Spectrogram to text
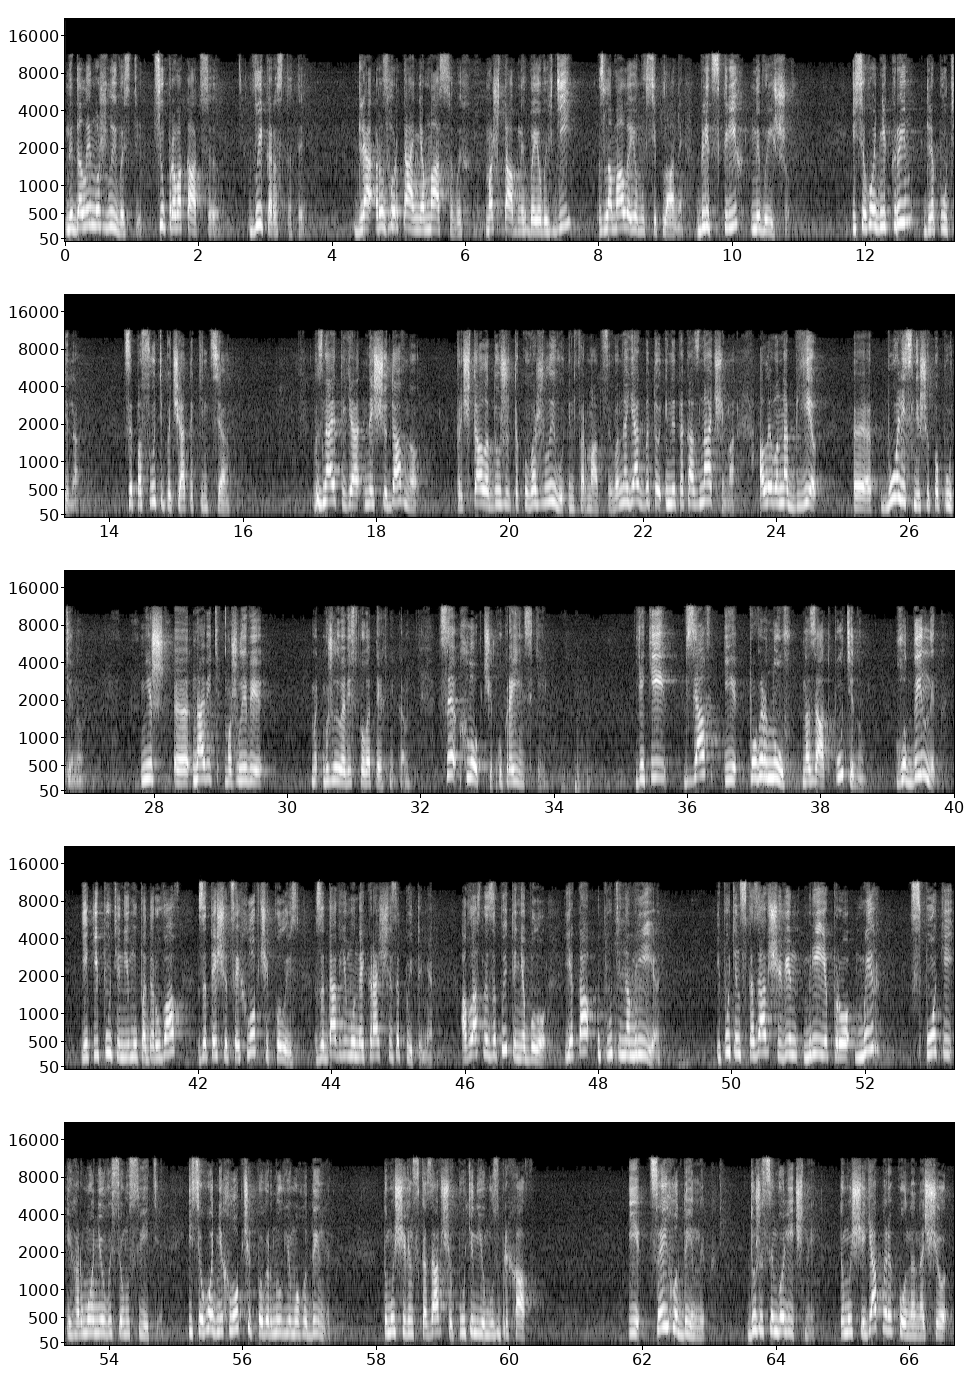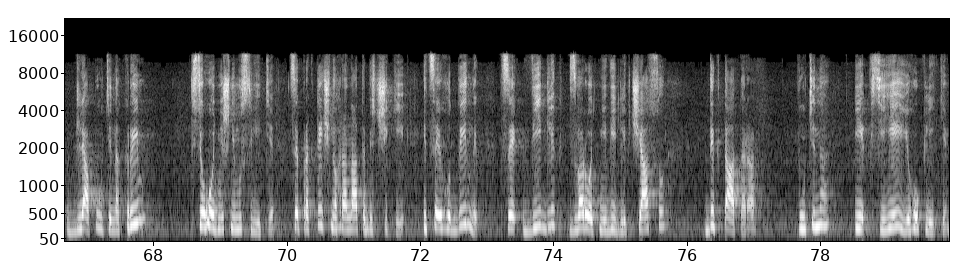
не дали можливості цю провокацію використати для розгортання масових масштабних бойових дій, зламало йому всі плани. Бліцкріг не вийшов. І сьогодні Крим для Путіна це по суті початок кінця. Ви знаєте, я нещодавно прочитала дуже таку важливу інформацію. Вона як би то і не така значима, але вона б'є е, болісніше по Путіну, ніж е, навіть можливі, можлива військова техніка. Це хлопчик український, який взяв і повернув назад Путіну годинник, який Путін йому подарував за те, що цей хлопчик колись задав йому найкраще запитання. А власне запитання було, яка у Путіна мрія? І Путін сказав, що він мріє про мир, спокій і гармонію в усьому світі. І сьогодні хлопчик повернув йому годинник, тому що він сказав, що Путін йому збрехав. І цей годинник дуже символічний, тому що я переконана, що для Путіна Крим в сьогоднішньому світі це практично граната без чеки. І цей годинник це відлік, зворотній відлік часу диктатора Путіна і всієї його кліки.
